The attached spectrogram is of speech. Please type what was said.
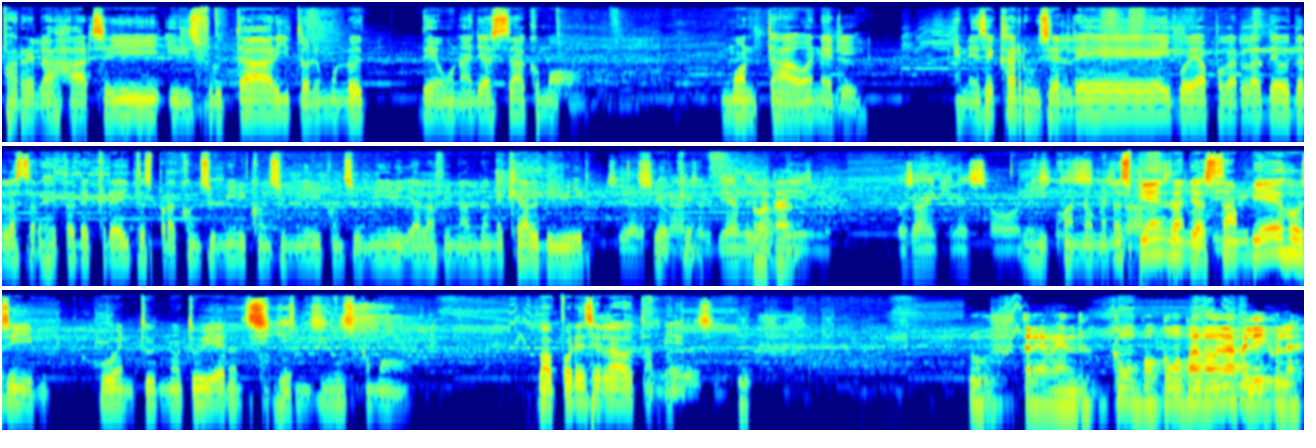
para relajarse y, y disfrutar y todo el mundo de una ya está como montado en el en ese carrusel de "Ey, voy a pagar las deudas de las tarjetas de créditos para consumir y consumir y consumir y a la final donde queda el vivir Sí, al Sí, final ok. se olvidan de Total. mismo. No saben quiénes son. y es- cuando es- menos piensan ya están viejos y juventud no tuvieron Sí. entonces es como va por ese lado también. Uf, tremendo. Como, como para una película.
